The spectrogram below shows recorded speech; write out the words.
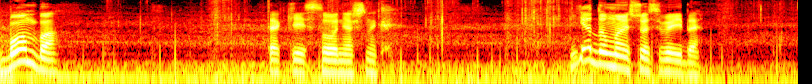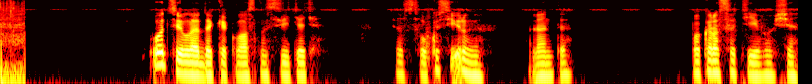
Бомба. Такий соняшник. Я думаю, щось вийде. Оці ледики класно світять. Зараз сфокусирую. Гляньте. По красоті вообще.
